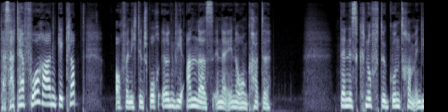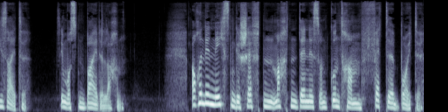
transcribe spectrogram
Das hat hervorragend geklappt, auch wenn ich den Spruch irgendwie anders in Erinnerung hatte. Dennis knuffte Guntram in die Seite. Sie mussten beide lachen. Auch in den nächsten Geschäften machten Dennis und Guntram fette Beute.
